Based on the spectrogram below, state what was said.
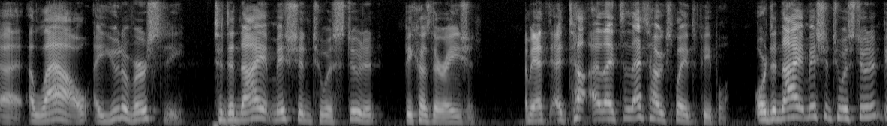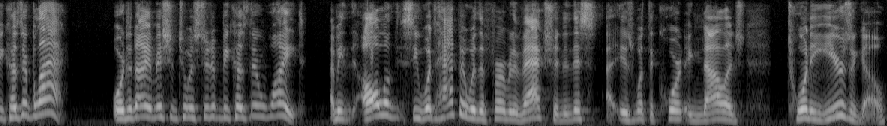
uh, allow a university to deny admission to a student because they're Asian. I mean, I, I tell, I, that's how I explain it to people. Or deny admission to a student because they're black, or deny admission to a student because they're white. I mean, all of see what happened with affirmative action, and this is what the court acknowledged 20 years ago,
